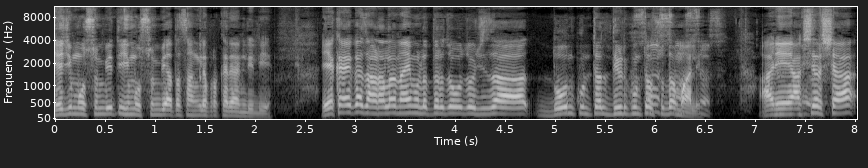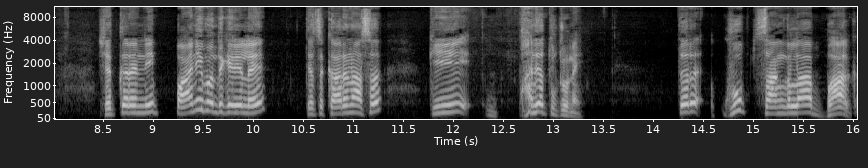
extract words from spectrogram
हे जी मोसंबी ती ही मोसंबी आता चांगल्या प्रकारे आणलेली आहे. एका एका झाडाला नाही म्हटलं तर जवळजवळ जिजा दोन क्विंटल दीड क्विंटल सुद्धा माल आहे. आणि अक्षरशः शेतकऱ्यांनी पाणी बंद केलेलं आहे. त्याचं कारण असं की फांद्या तुटू नये. तर खूप चांगला बाग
